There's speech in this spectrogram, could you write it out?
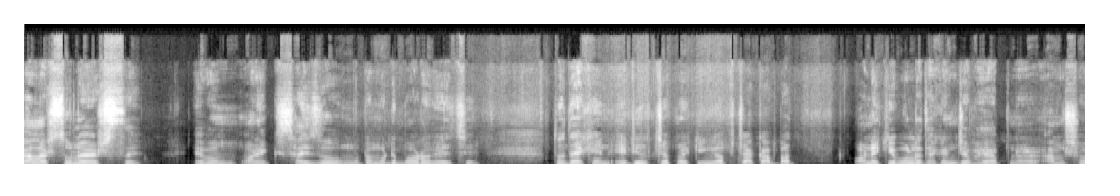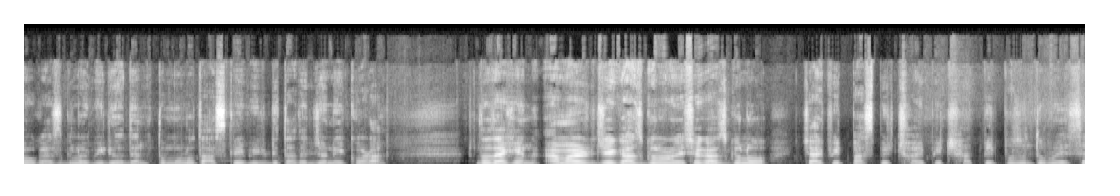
কালার চলে আসছে এবং অনেক সাইজও মোটামুটি বড় হয়েছে। তো দেখেন, এটি হচ্ছে আপনার কিং অফ চাকাপাত অনেকে বলে থাকেন যে, ভাই, আপনার আমসহ গাছগুলো ভিডিও দেন। তো মূলত আজকের ভিডিওটি তাদের জন্যই করা। তো দেখেন, আমার যে গাছগুলো রয়েছে, গাছগুলো চার ফিট পাঁচ ফিট ছয় ফিট সাত ফিট পর্যন্ত রয়েছে।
